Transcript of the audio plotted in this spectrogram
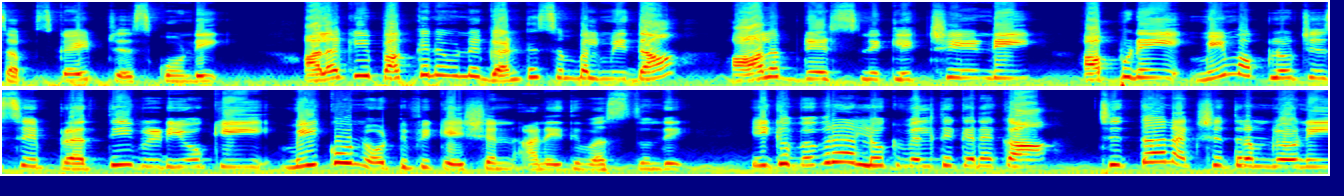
సబ్స్క్రైబ్ చేసుకోండి. అలాగే పక్కన ఉన్న గంట సింబల్ మీద ఆల్ అప్డేట్స్ని క్లిక్ చేయండి. అప్పుడే మేము అప్లోడ్ చేసే ప్రతి వీడియోకి మీకు నోటిఫికేషన్ అనేది వస్తుంది. ఇక వివరాల్లోకి వెళ్తే కనుక చిత్తా నక్షత్రంలోని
